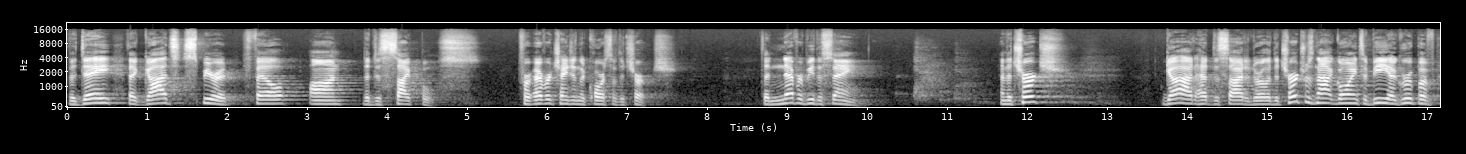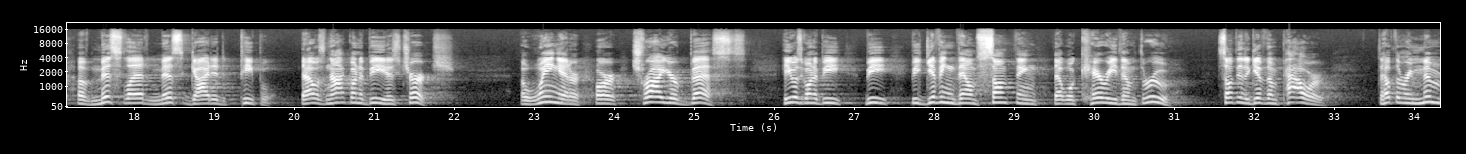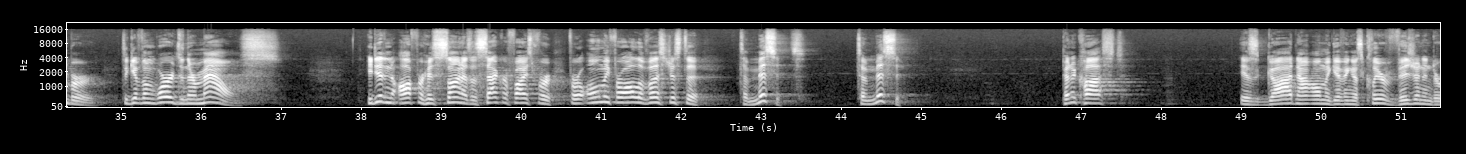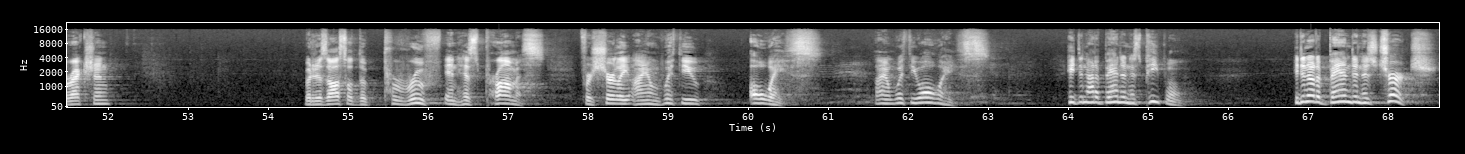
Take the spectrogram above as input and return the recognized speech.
The day that God's Spirit fell on the disciples, forever changing the course of the church, to never be the same. And the church, God had decided earlier, the church was not going to be a group of, of misled, misguided people. That was not going to be his church. A wing it or, or try your best. He was going to be, be, be giving them something that will carry them through, something to give them power, to help them remember, to give them words in their mouths. He didn't offer his son as a sacrifice for, for only for all of us just to, to miss it, to miss it. Pentecost is God not only giving us clear vision and direction, but it is also the proof in his promise. For surely I am with you always. I am with you always. He did not abandon his people, he did not abandon his church.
